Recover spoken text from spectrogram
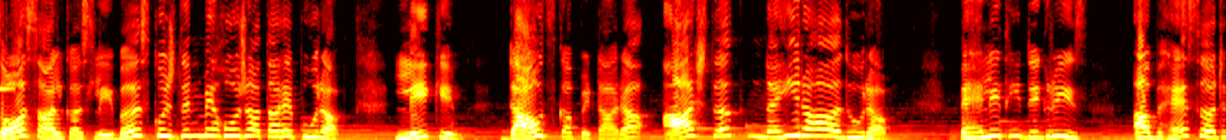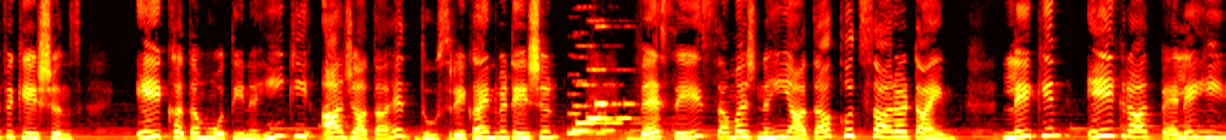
सौ साल का सिलेबस कुछ दिन में हो जाता है पूरा। लेकिन डाउट्स का पिटारा आज तक नहीं रहा अधूरा। पहले थी डिग्रीज अब है सर्टिफिकेशंस एक खत्म होती नहीं कि आ जाता है दूसरे का इनविटेशन वैसे समझ नहीं आता कुछ सारा टाइम लेकिन एक रात पहले ही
